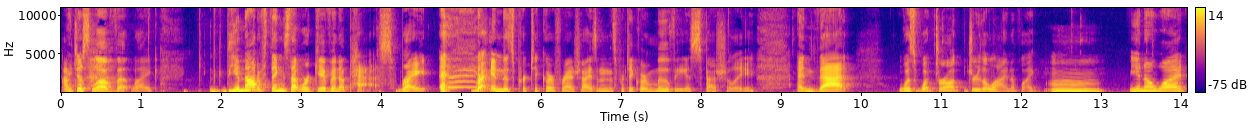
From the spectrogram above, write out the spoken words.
I just love that like the amount of things that were given a pass, right? Right. in this particular franchise, in this particular movie especially. And that was what draw, drew the line of like, mm, you know what?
